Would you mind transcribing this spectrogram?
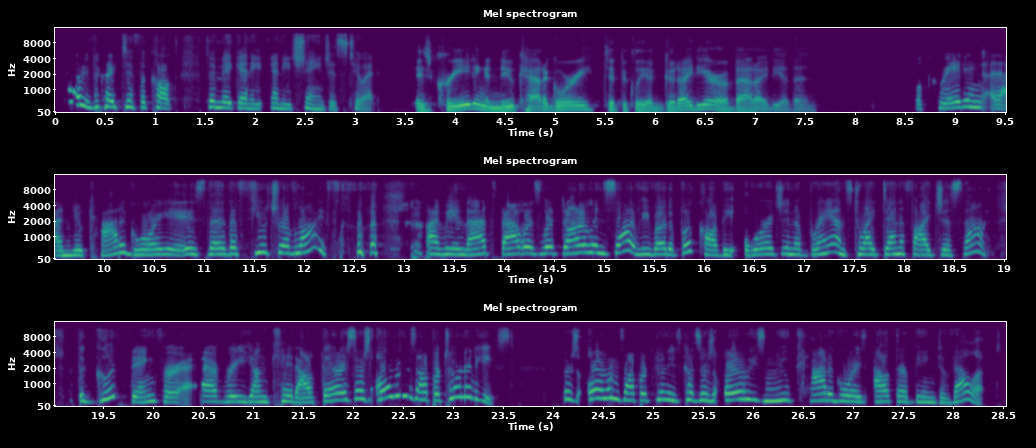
very very difficult to make any any changes to it is creating a new category typically a good idea or a bad idea then Well, creating a, new category is the, the future of life. I mean, that's that was what Darwin said. We wrote a book called The Origin of Brands to identify just that. The good thing for every young kid out there is there's always opportunities. There's always opportunities because there's always new categories out there being developed.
